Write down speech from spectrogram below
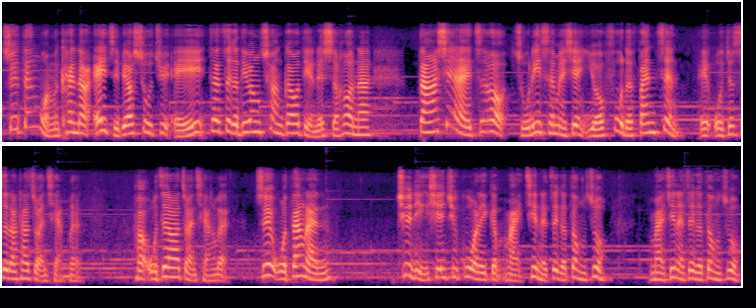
所以当我们看到 A 指标数据，诶，在这个地方创高点的时候呢，打下来之后，主力成本线由负的翻正，诶，我就知道它转强了。好，我知道它转强了，所以我当然去领先去过了一个买进的这个动作，买进的这个动作。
